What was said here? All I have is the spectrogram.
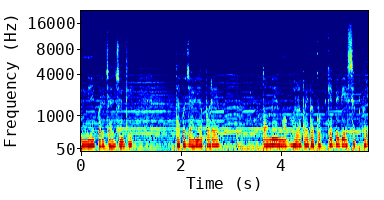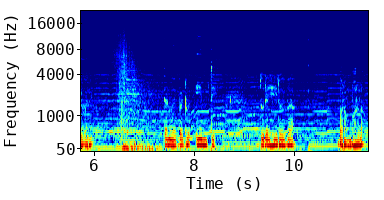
ଅନ୍ୟାୟ କରିଚାଲିଛନ୍ତି ତାକୁ ଜାଣିବା ପରେ ତମେ ମୋ ଭଲ ପାଇବାକୁ କେବେ ବି ଆକ୍ସେପ୍ଟ କରିବନି ତେଣୁ ଏବେଠୁ ଏମିତି ଦୂରେଇ ହେଇ ରହିବା ବରଂ ଭଲ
